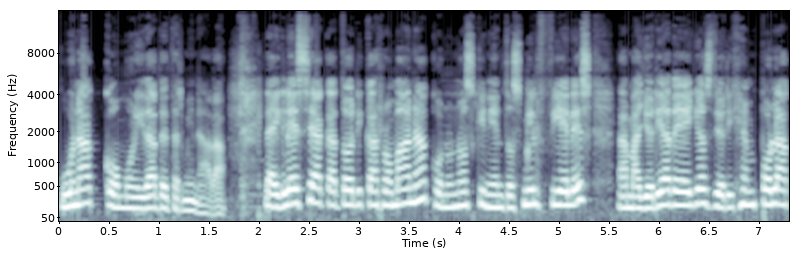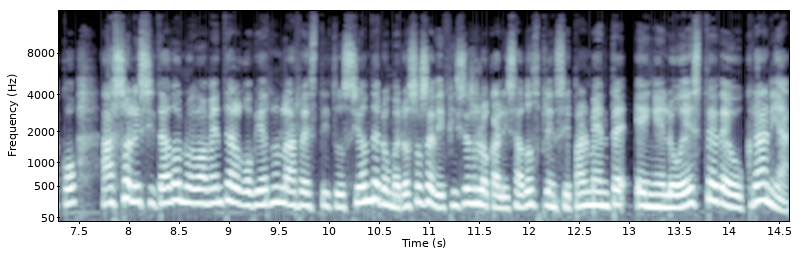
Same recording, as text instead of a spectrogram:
una comunidad determinada. La Iglesia Católica Romana, con unos 500.000 fieles, la mayoría de ellos de origen polaco, ha solicitado nuevamente al gobierno la restitución de numerosos edificios localizados principalmente en el oeste de Ucrania,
